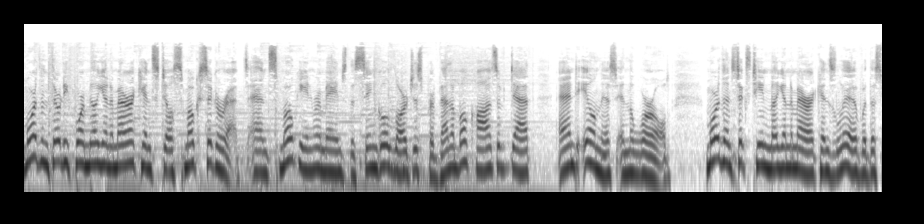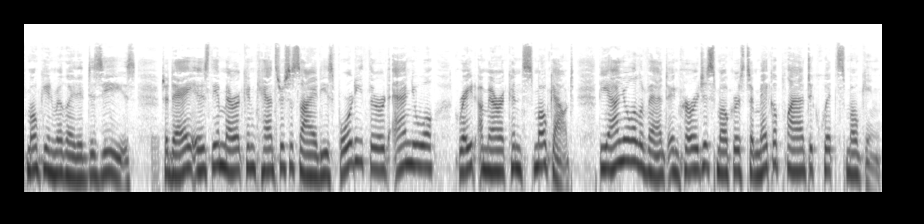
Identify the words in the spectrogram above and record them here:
More than 34 million Americans still smoke cigarettes, and smoking remains the single largest preventable cause of death and illness in the world. More than 16 million Americans live with a smoking related disease. Today is the American Cancer Society's 43rd annual Great American Smokeout. The annual event encourages smokers to make a plan to quit smoking.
